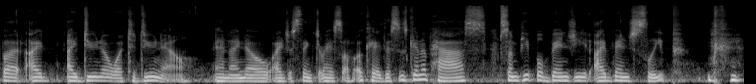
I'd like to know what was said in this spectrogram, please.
but I I do know what to do now, and I know. I just think to myself, okay, this is going to pass. Some people binge eat. I binge sleep. okay,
